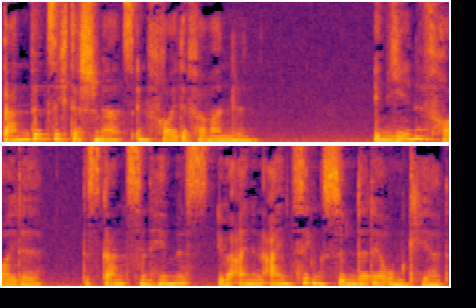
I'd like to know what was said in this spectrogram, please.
dann wird sich der Schmerz in Freude verwandeln, in jene Freude des ganzen Himmels über einen einzigen Sünder, der umkehrt.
